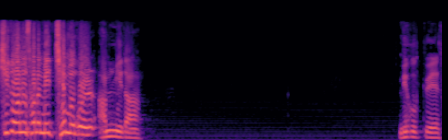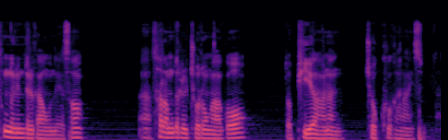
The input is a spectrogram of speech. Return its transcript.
기도하는 사람의 제목을 압니다. 미국 교회 성도님들 가운데서 아, 사람들을 조롱하고 또 비하하는 조크가 하나 있습니다.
